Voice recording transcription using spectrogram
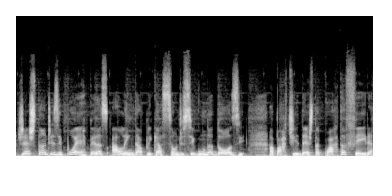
gestantes e puérperas, além da aplicação de segunda dose. A partir desta quarta-feira,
